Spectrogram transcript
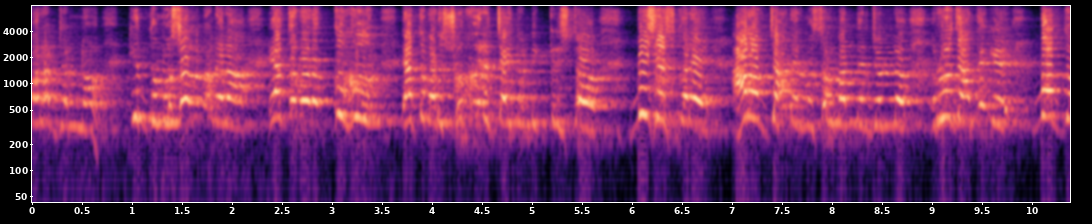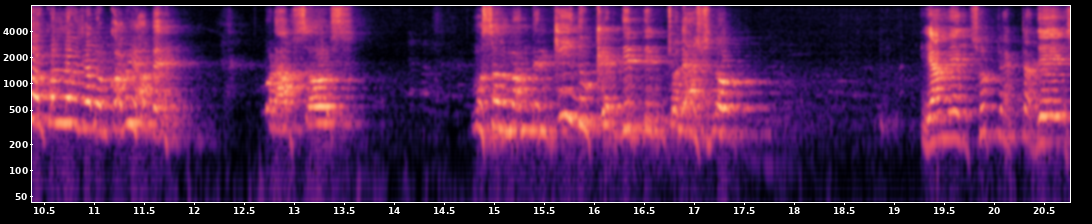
করার জন্য। কিন্তু মুসলমানেরা এত বড় কুকুর, এত বড় শুকুরের চাইতে নিকৃষ্ট। বিশেষ করে আরব জাহানের মুসলমানদের জন্য রোজা থেকে বদ্ধ করলেও যেন কমই হবে। বড় আফসোস। মুসলমানদের কি দুঃখের দিন দিন চলে আসলো। ইয়ামের ছোট্ট একটা দেশ।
